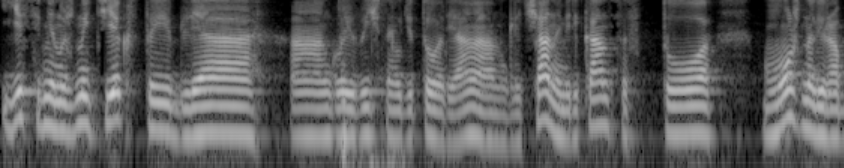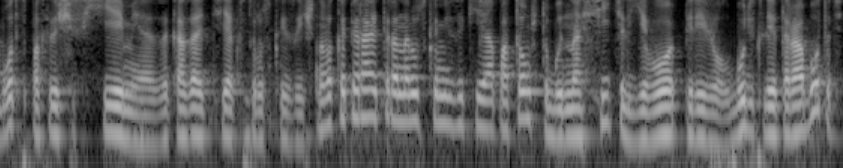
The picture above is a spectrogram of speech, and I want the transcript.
Если мне нужны тексты для англоязычной аудитории, а англичан, американцев, то можно ли работать по следующей схеме? Заказать текст русскоязычного копирайтера на русском языке, а потом, чтобы носитель его перевел. Будет ли это работать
